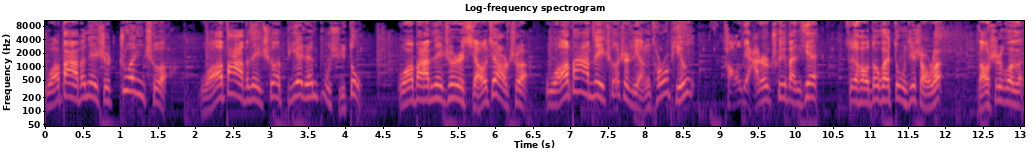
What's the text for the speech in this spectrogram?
我爸爸那是专车，我爸爸那车别人不许动。我爸爸那车是小轿车，我爸爸那车是两头平。好，俩人吹半天，最后都快动起手了。老师过来，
